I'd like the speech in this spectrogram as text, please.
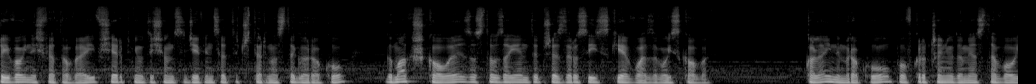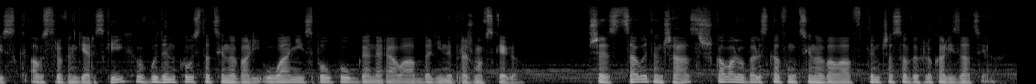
I wojny światowej w sierpniu 1914 roku gmach szkoły został zajęty przez rosyjskie władze wojskowe. W kolejnym roku, po wkroczeniu do miasta wojsk austro-węgierskich, w budynku stacjonowali ułani z pułku generała Beliny Prażmowskiego. Przez cały ten czas szkoła lubelska funkcjonowała w tymczasowych lokalizacjach –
